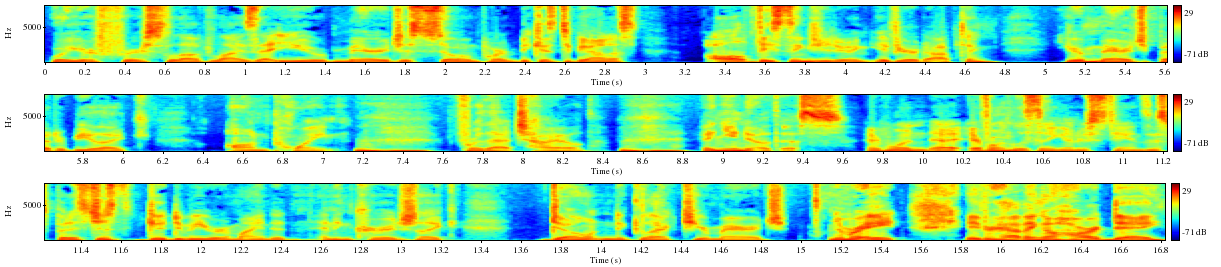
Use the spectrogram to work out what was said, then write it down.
where your first love lies. That your marriage is so important. Because to be honest, all of these things you're doing, if you're adopting, your marriage better be like on point mm-hmm. for that child. Mm-hmm. And you know this. Everyone uh, everyone listening understands this, but it's just good to be reminded and encouraged like don't neglect your marriage. Number 8, if you're having a hard day,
